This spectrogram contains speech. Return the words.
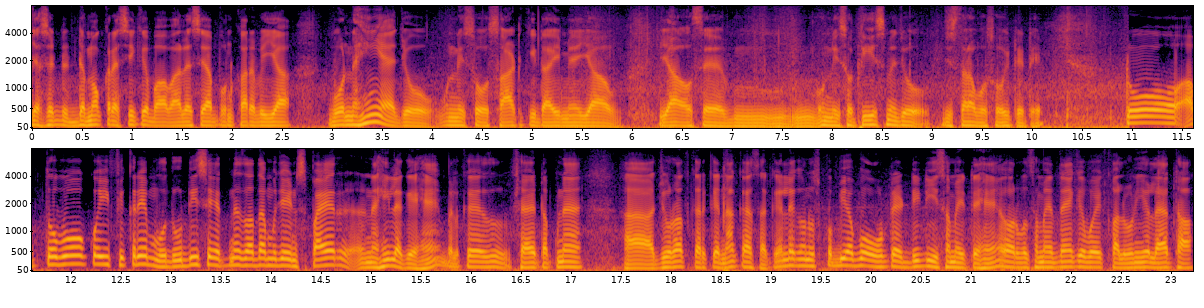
जैसे डेमोक्रेसी के हवाले से अब उनका रवैया वो नहीं है जो 1960 की डाई में या या उसे 1930 में जो जिस तरह वो सोचते थे। तो अब तो वो कोई फ़िक्र मदूदी से इतने ज़्यादा मुझे इंस्पायर नहीं लगे हैं बल्कि शायद अपने ज़रूरत करके ना कह सकें लेकिन उसको भी अब वो आउटडेटेड समझते हैं और वो समझते हैं कि वो एक कॉलोनियल है था।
